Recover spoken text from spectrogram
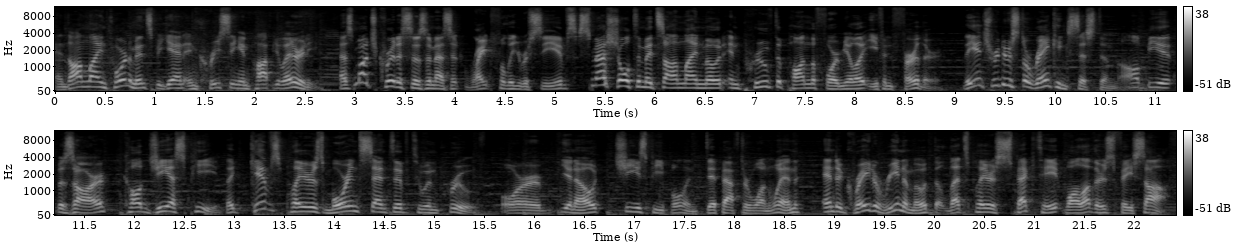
and online tournaments began increasing in popularity. As much criticism as it rightfully receives, Smash Ultimate's online mode improved upon the formula even further. They introduced a ranking system, albeit bizarre, called GSP that gives players more incentive to improve, or, you know, cheese people and dip after one win, and a great arena mode that lets players spectate while others face off.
